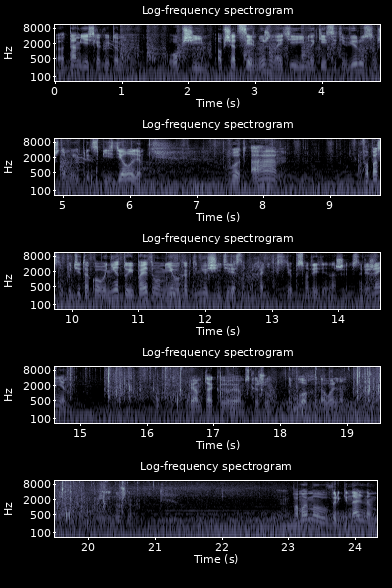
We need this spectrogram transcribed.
э, там есть какой-то общий, общая цель. Нужно найти именно кейс с этим вирусом, что мы, в принципе, и сделали. Вот, а в опасном пути такого нету, и поэтому мне его как-то не очень интересно проходить. Кстати, вы посмотрите наше снаряжение. Прям так, э, я вам скажу, неплохо довольно. Мне не нужно. По-моему, в оригинальном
